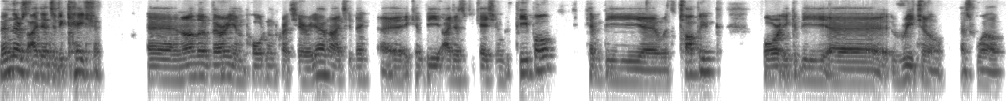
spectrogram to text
Then there's identification. Another very important criteria in ITV, uh, it can be identification with people, can be uh, with topic, or it could be uh, regional as well.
